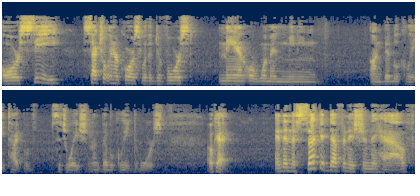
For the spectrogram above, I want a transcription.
Or C, sexual intercourse with a divorced man or woman, meaning unbiblically type of situation, unbiblically divorced. Okay. And then the second definition they have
